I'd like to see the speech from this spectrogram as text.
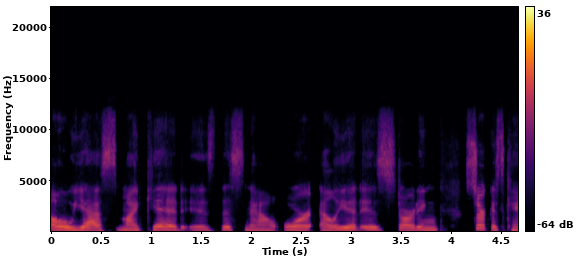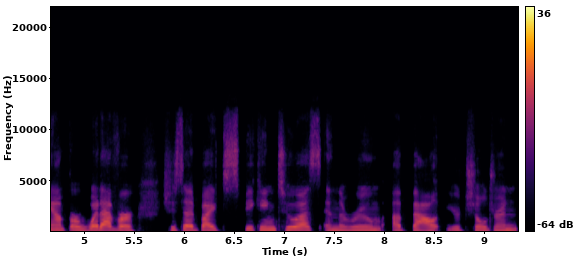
oh, yes, my kid is this now, or Elliot is starting circus camp or whatever. She said, by speaking to us in the room about your children,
